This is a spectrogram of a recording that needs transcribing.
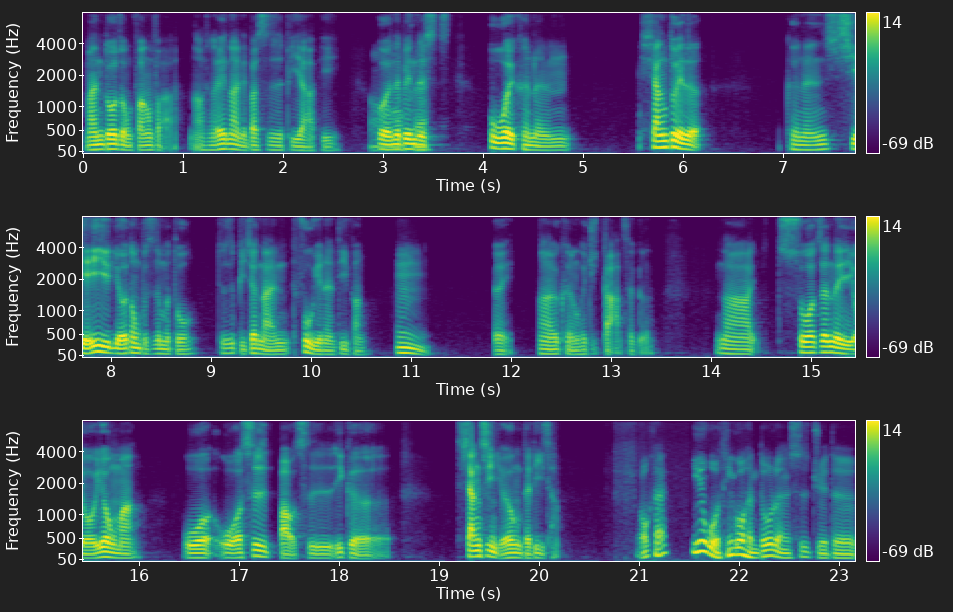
蛮多种方法，然后说，哎，那你不要试试 PRP，或者那边的部位可能相对的，可能血液流动不是那么多，就是比较难复原的地方，嗯。对，那有可能会去打这个。那说真的有用吗？我我是保持一个相信有用的立场。OK，因为我听过很多人是觉得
